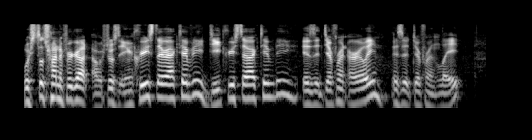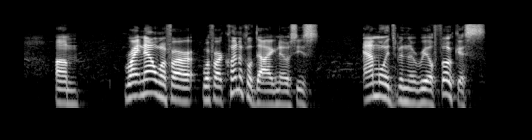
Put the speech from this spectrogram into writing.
we're still trying to figure out are we supposed to increase their activity, decrease their activity? Is it different early? Is it different late? Um, right now, with our, with our clinical diagnoses, amyloid's been the real focus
